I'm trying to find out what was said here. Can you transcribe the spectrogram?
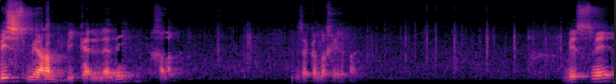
Bismi rabbika alladhi khalaq. Jazakallah khair, Pak. Bismi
